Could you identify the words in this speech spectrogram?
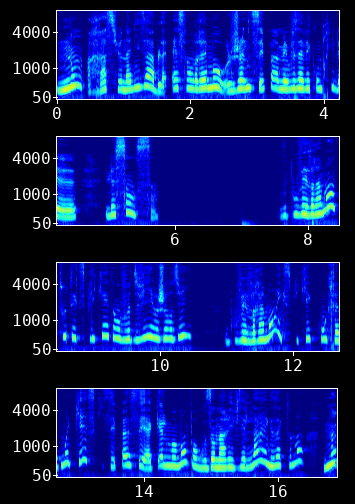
non rationalisable. Est-ce un vrai mot? Je ne sais pas, mais vous avez compris le, le sens. Vous pouvez vraiment tout expliquer dans votre vie aujourd'hui? Vous pouvez vraiment expliquer concrètement qu'est-ce qui s'est passé, à quel moment pour que vous en arriviez là exactement? Non,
